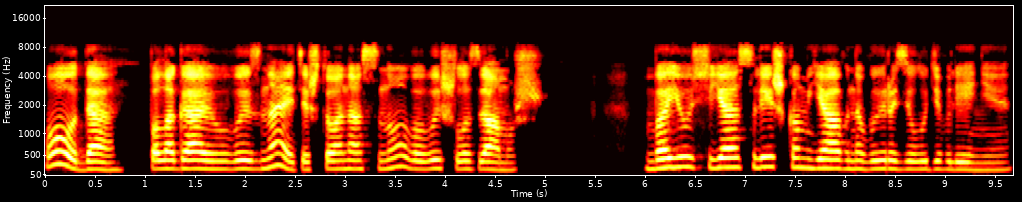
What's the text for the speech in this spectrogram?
«О, да. Полагаю, вы знаете, что она снова вышла замуж». Боюсь, я слишком явно выразил удивление.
